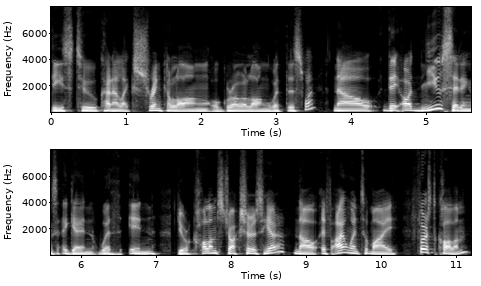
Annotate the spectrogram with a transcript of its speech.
these two kind of like shrink along or grow along with this one. Now, there are new settings again within your column structures here. Now, if I went to my first column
